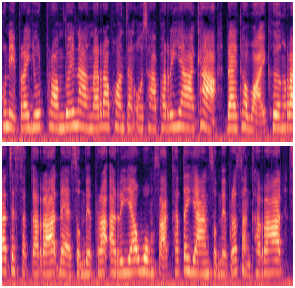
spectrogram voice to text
พลเอกประยุทธ์พร้อมด้วยนางนราพรจันโอชาภริยาค่ะ ได้ถวายเครื่องราชสักการะแด่สมเด็จพระอริยวงศาคตยาน สมเด็จพระสังฆราช ส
